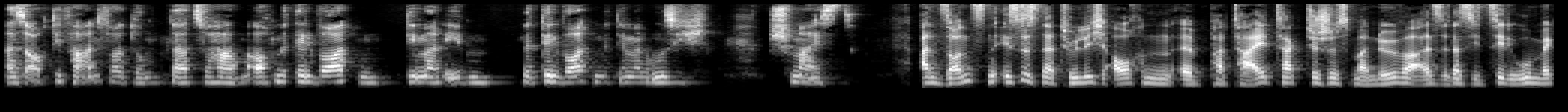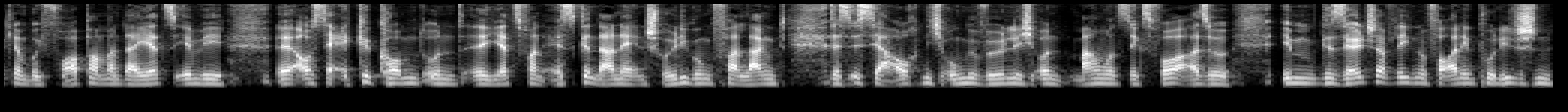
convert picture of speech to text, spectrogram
Also auch die Verantwortung dazu haben, auch mit den Worten, die man eben, mit den Worten, mit denen man um sich schmeißt. Ansonsten ist es natürlich auch ein äh, parteitaktisches Manöver, also dass die CDU Mecklenburg-Vorpommern da jetzt irgendwie äh, aus der Ecke kommt und äh, jetzt von Esken da eine Entschuldigung verlangt. Das ist ja auch nicht ungewöhnlich und machen wir uns nichts vor. Also im gesellschaftlichen und vor allem politischen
